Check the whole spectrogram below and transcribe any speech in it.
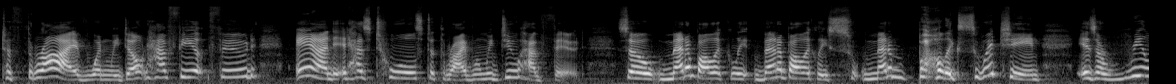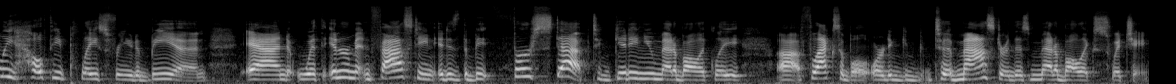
to thrive when we don't have food and it has tools to thrive when we do have food. So metabolically, metabolically, metabolic switching is a really healthy place for you to be in. And with intermittent fasting, it is the first step to getting you metabolically uh, flexible or to, to master this metabolic switching.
